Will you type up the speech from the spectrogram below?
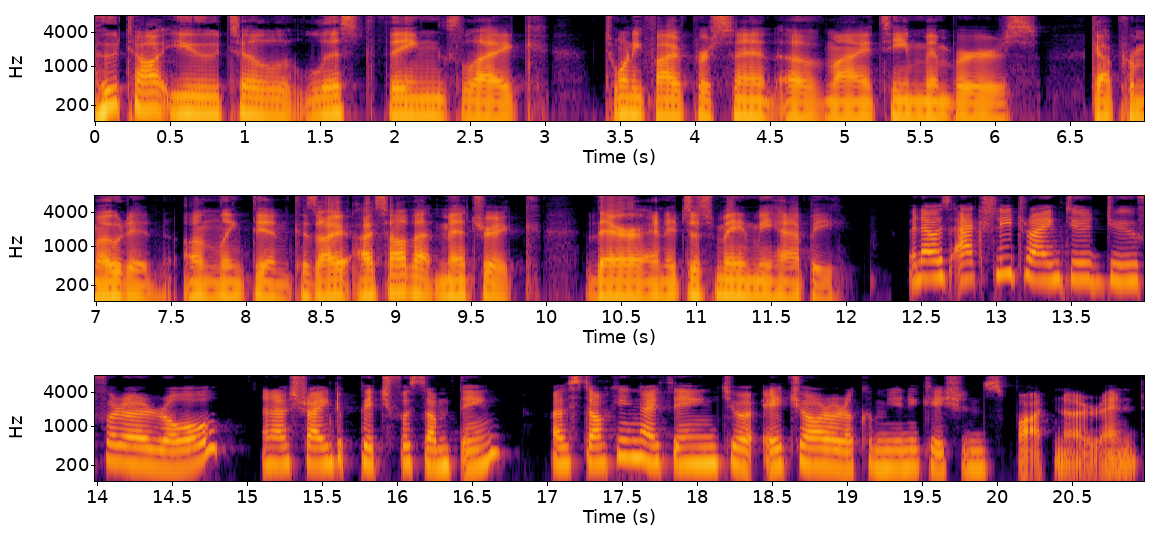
Who taught you to list things like 25% of my team members got promoted on LinkedIn? Because I, I saw that metric there and it just made me happy. When I was actually trying to do for a role and I was trying to pitch for something, I was talking, I think, to a HR or a communications partner. And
